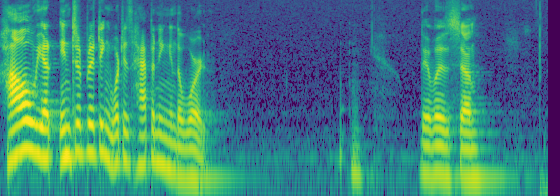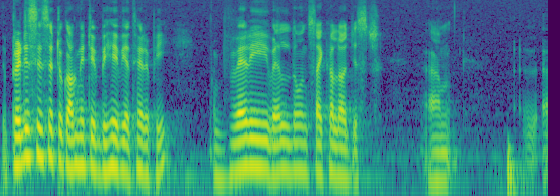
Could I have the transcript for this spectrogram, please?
How we are interpreting what is happening in the world. There was um, the predecessor to cognitive behavior therapy, a very well-known psychologist, um, uh,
